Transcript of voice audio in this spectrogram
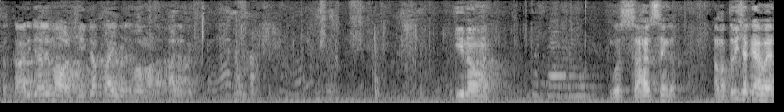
ਸਰਕਾਰੀ ਚਾਲੇ ਮਾਹੌਲ ਠੀਕ ਆ ਪ੍ਰਾਈਵੇਟ ਚ ਬਹੁਤ ਮਾੜਾ। ਆ ਜਾ ਬਾਈ। ਕੀ ਨਾਮ ਹੈ? ਗੁਰਸਾਹਿਬ ਸਿੰਘ। ਅਮਰਤ ਵੀ ਛਕਿਆ ਹੋਇਆ?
